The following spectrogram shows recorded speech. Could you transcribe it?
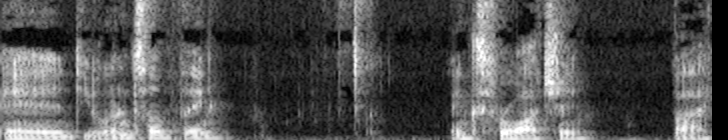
and you learned something. Thanks for watching. Bye.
